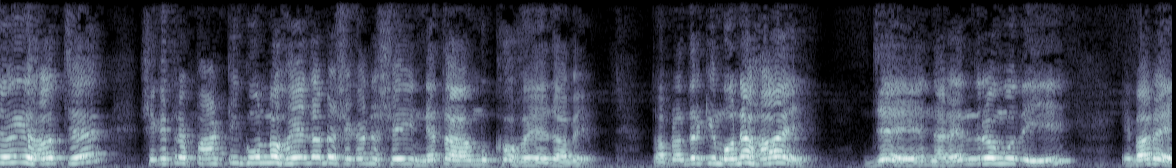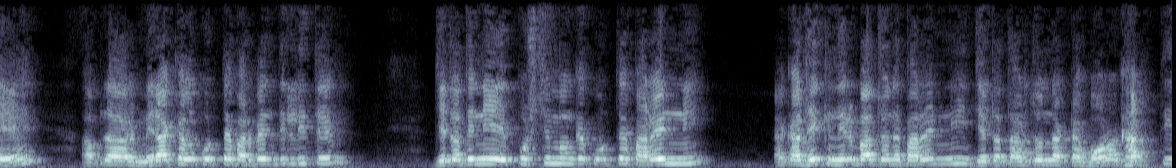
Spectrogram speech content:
জয়ী হচ্ছে? সেক্ষেত্রে পার্টি গণ্য হয়ে যাবে, সেখানে সেই নেতা মুখ্য হয়ে যাবে। তো আপনাদের কি মনে হয় যে নরেন্দ্র মোদী এবারে আপনার মিরাকেল করতে পারবেন দিল্লিতে? যেটা তিনি পশ্চিমবঙ্গে করতে পারেননি, একাধিক নির্বাচনে পারেননি, যেটা তার জন্য একটা বড় ঘাটতি,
